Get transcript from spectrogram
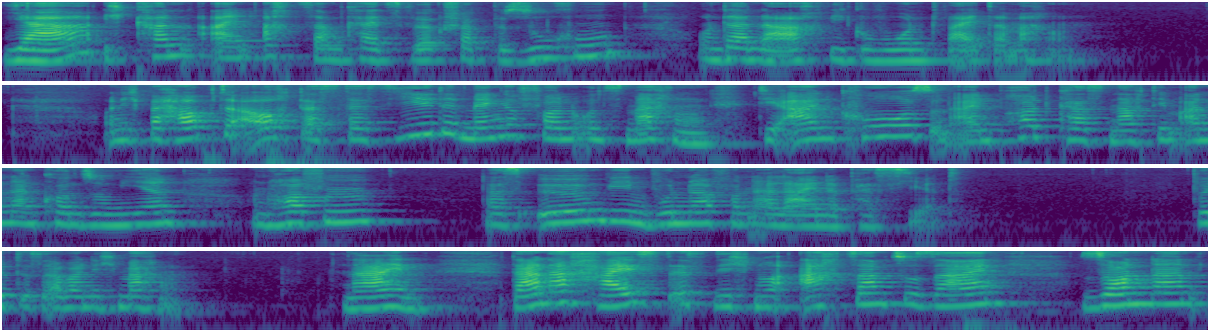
Ja, ich kann einen Achtsamkeitsworkshop besuchen und danach wie gewohnt weitermachen. Und ich behaupte auch, dass das jede Menge von uns machen, die einen Kurs und einen Podcast nach dem anderen konsumieren und hoffen, dass irgendwie ein Wunder von alleine passiert. Wird es aber nicht machen. Nein, danach heißt es nicht nur achtsam zu sein, sondern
